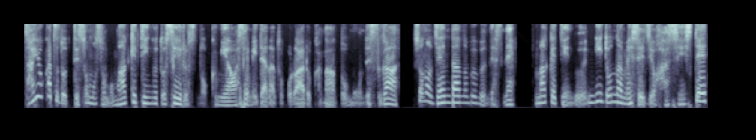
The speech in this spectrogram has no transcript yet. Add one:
採用活動ってそもそもマーケティングとセールスの組み合わせみたいなところあるかなと思うんですが、その前段の部分ですね。マーケティングにどんなメッセージを発信して、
